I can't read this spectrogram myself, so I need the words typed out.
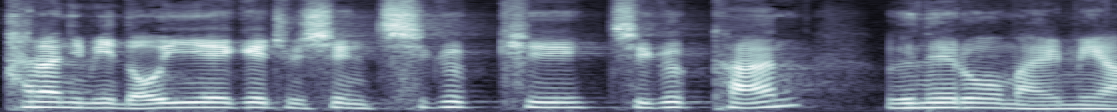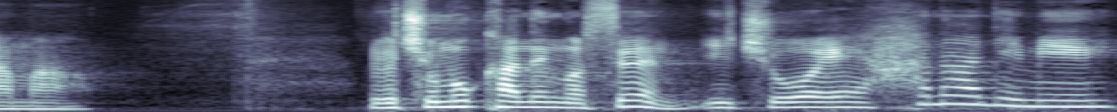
하나님이 너희에게 주신 지극히 지극한 은혜로 말미암아 우리가 주목하는 것은 이 주어의 하나님이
